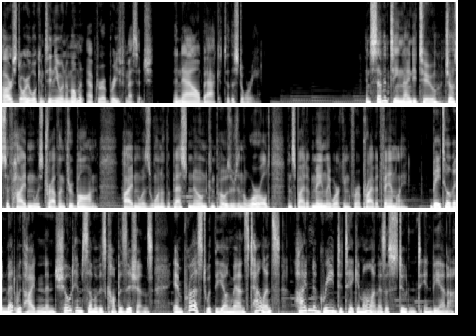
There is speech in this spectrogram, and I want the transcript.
Our story will continue in a moment after a brief message. And now back to the story. In 1792, Joseph Haydn was traveling through Bonn. Haydn was one of the best known composers in the world, in spite of mainly working for a private family. Beethoven met with Haydn and showed him some of his compositions. Impressed with the young man's talents, Haydn agreed to take him on as a student in Vienna.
